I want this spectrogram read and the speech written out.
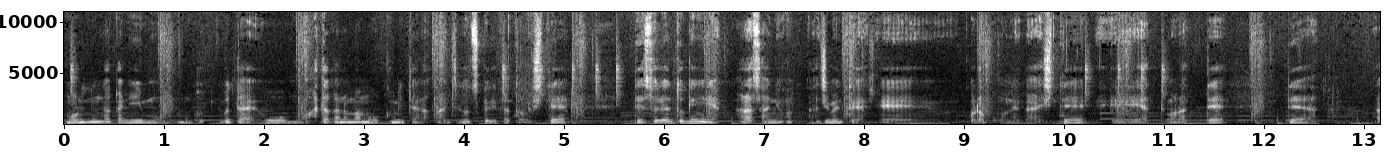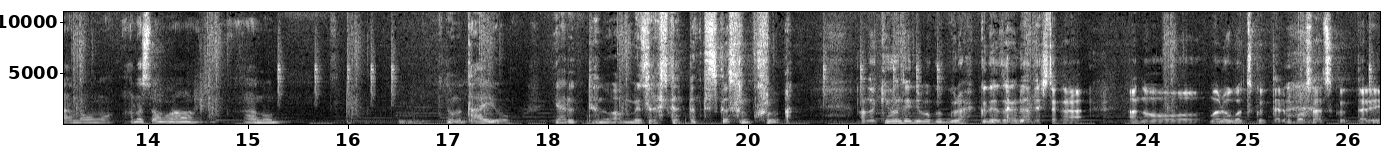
森の中にもう舞台をもう裸のまま置くみたいな感じの作り方をしてでそれの時に原さんに初めて、えー、コラボをお願いして、えー、やってもらってであの原さんはあのその台をやるっていうのは珍しかったんですかその頃は？あの基本的に僕グラフィックデザイナーでしたからあの、まあ、ロゴ作ったりポスター作ったり、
